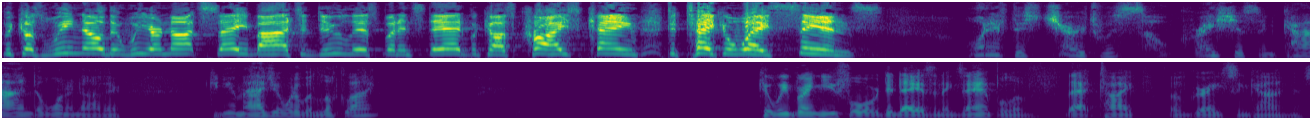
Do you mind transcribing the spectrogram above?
Because we know that we are not saved by a to-do list, but instead because Christ came to take away sins. What if this church was so gracious and kind to one another? Can you imagine what it would look like? Could we bring you forward today as an example of that type of grace and kindness?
